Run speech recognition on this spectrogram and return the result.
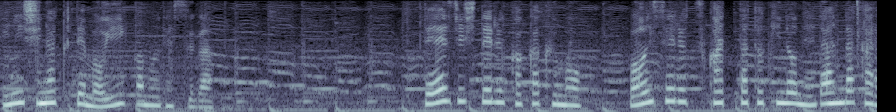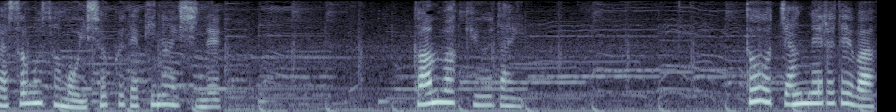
気にしなくてもいいかもですが、提示してる価格も、オンセル使った時の値段だからそもそも移植できないしね。緩和球大。当チャンネルでは、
